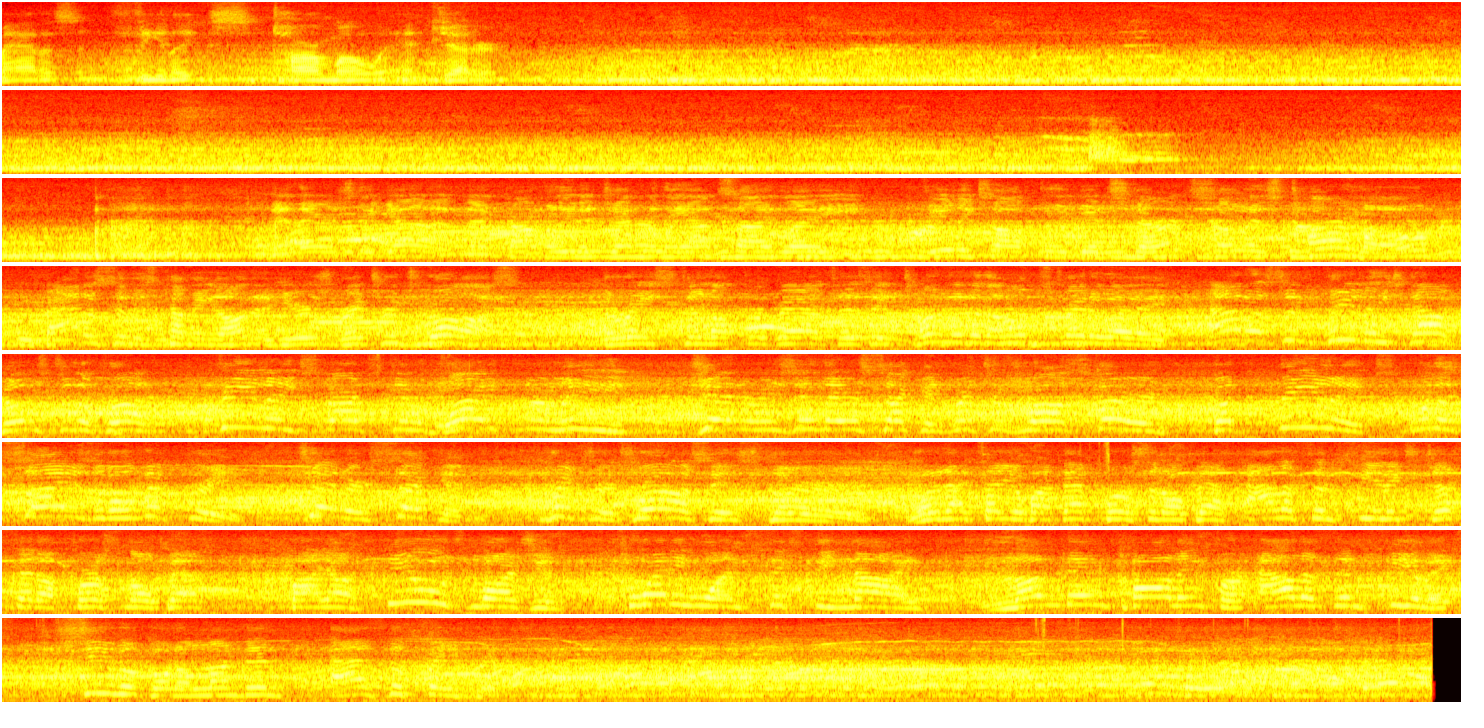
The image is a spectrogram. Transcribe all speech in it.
Madison, Felix, Tarmoh, and Jeter. And there's the gun. Carmelita Jeter in the outside lane. Felix off to a good start. So is Tarmoh. Madison is coming on, and here's Richards Ross. The race still up for grabs as they turn into the home straightaway. Allyson Felix now goes to the front. Felix starts to widen the lead. Jeter is in there second. Richards Ross third. But Felix with a sizable victory. Jenner second. Richards Ross is third. What did I tell you about that personal best? Allyson Felix just set a personal best by a huge margin, 21.69. London calling for Allyson Felix. She will go to London as the favorite.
